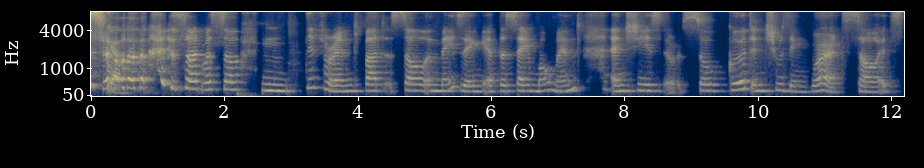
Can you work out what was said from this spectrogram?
so, yeah. so it was so mm, different, but so amazing at the same moment. And she's uh, so good in choosing words. So it's,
